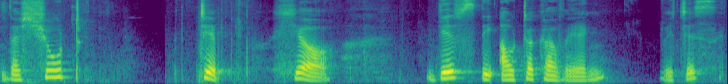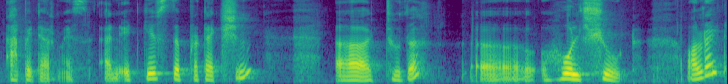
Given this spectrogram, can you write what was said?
the shoot tip here gives the outer covering which is epidermis and it gives the protection uh, to the uh, whole shoot all right.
